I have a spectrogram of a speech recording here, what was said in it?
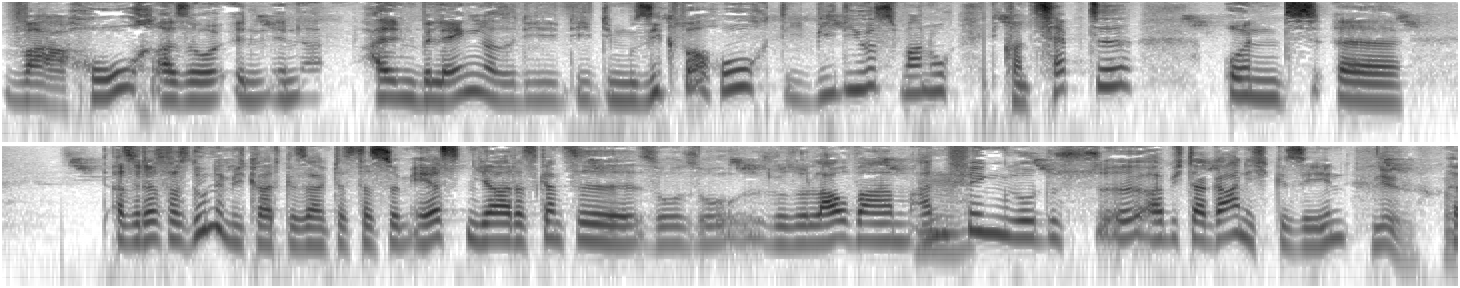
war hoch, also in, in allen Belängen, also die, die, die Musik war hoch, die Videos waren hoch, die Konzepte. Und äh, also das, was du nämlich gerade gesagt hast, dass so im ersten Jahr das Ganze so, so, so, so lauwarm Mhm. anfing, so das äh, habe ich da gar nicht gesehen. Nee, kann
